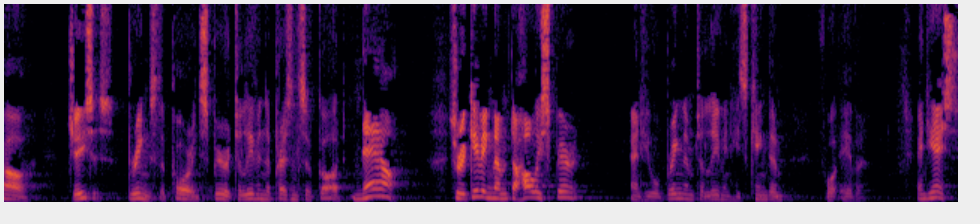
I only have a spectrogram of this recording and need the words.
Oh, Jesus brings the poor in spirit to live in the presence of God now through giving them the Holy Spirit, and he will bring them to live in his kingdom forever. And yes,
